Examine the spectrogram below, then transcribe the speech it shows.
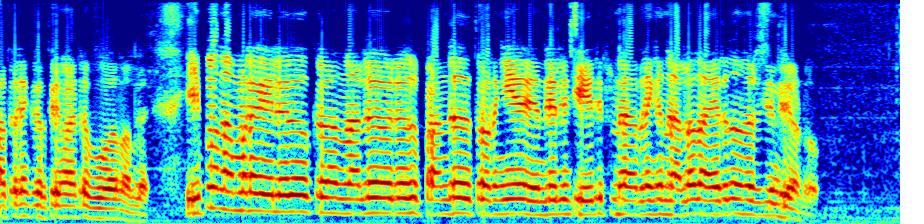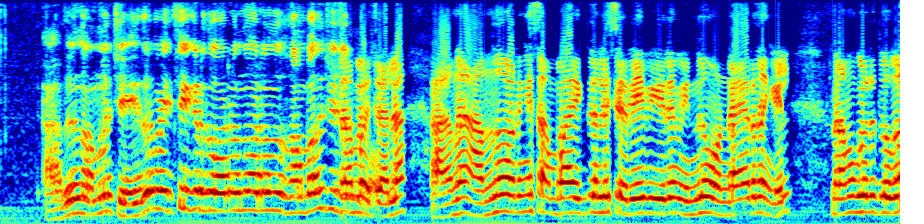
അത്രയും കൃത്യമായിട്ട് പോകാന്നുള്ളത്. ഇപ്പൊ നമ്മുടെ കയ്യിലൊരു ഒരു നല്ലൊരു പണ്ട് തുടങ്ങിയ എന്തെങ്കിലും ചെയ്തിട്ടുണ്ടായിരുന്നെങ്കിൽ നല്ലതായിരുന്നു എന്നൊരു ചിന്തയുണ്ടോ? അത് നമ്മൾ ചെയ്ത എടുത്ത് ഓരോന്ന് ഓരോന്ന് സമ്പാദിച്ചു സംഭവിച്ചു അല്ല അന്ന് അന്ന് തുടങ്ങി സമ്പാദിക്കുന്ന ചെറിയ വീതം ഇന്നും ഉണ്ടായിരുന്നെങ്കിൽ നമുക്കൊരു തുക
